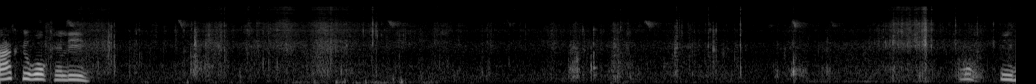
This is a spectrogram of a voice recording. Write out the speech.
ฟาดคือหกเทลีปีน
